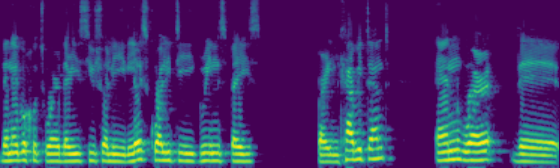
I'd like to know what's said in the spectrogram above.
the neighborhoods where there is usually less quality green space per inhabitant and where the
